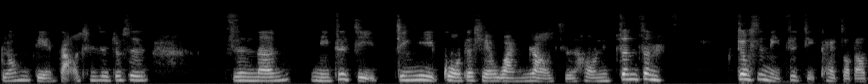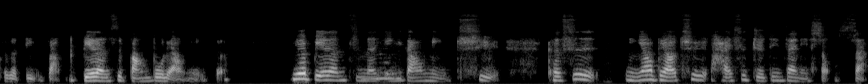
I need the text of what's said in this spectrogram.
不用跌倒，其实就是只能你自己经历过这些弯绕之后，你真正就是你自己可以走到这个地方，别人是帮不了你的，因为别人只能引导你去，可是。你要不要去，还是决定在你手上。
